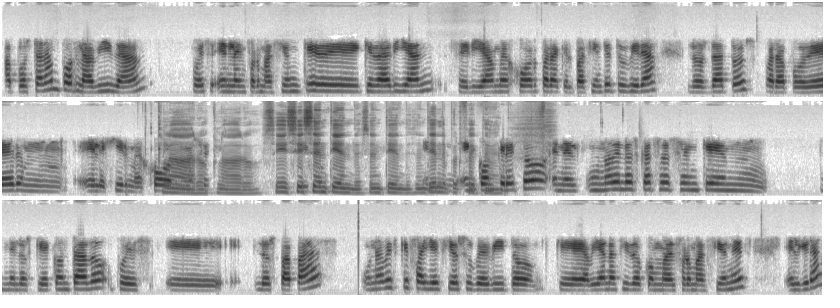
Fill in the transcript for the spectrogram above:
apostaran por la vida, pues en la información que, que, darían sería mejor para que el paciente tuviera los datos para poder mm, elegir mejor. Claro, claro. Sí, sí, se entiende, se entiende, se entiende en, perfectamente. En concreto, en el, uno de los casos en que mm, de los que he contado, pues eh, los papás una vez que falleció su bebito, que había nacido con malformaciones, el gran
